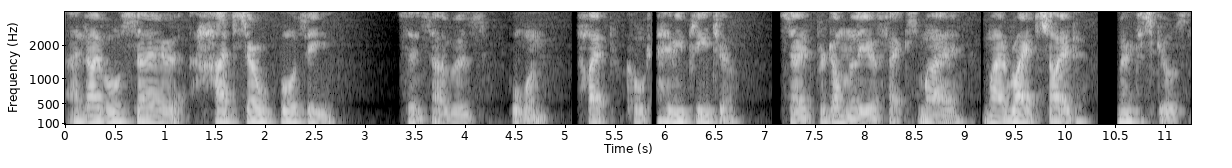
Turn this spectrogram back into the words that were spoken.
and I've also had cerebral palsy since I was born, type called hemiplegia. So it predominantly affects my my right side motor skills.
